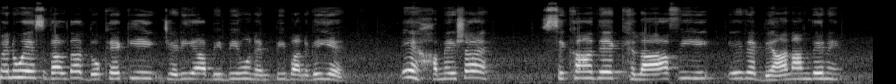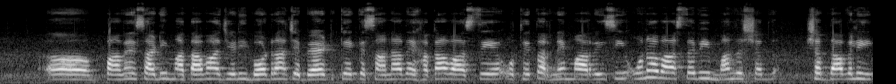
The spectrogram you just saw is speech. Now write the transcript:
ਮੈਨੂੰ ਇਸ ਗੱਲ ਦਾ ਦੁੱਖ ਹੈ ਕਿ ਜਿਹੜੀ ਆ ਬੀਬੀ ਹੁਣ ਐਮਪੀ ਬਣ ਗਈ ਹੈ ਇਹ ਹਮੇਸ਼ਾ ਸਿੱਖਾਂ ਦੇ ਖਿਲਾਫ ਹੀ ਇਹਦੇ ਬਿਆਨ ਆਉਂਦੇ ਨੇ। ਭਾਵੇਂ ਸਾਡੀ ਮਾਤਾਵਾਂ ਜਿਹੜੀ ਬਾਰਡਰਾਂ 'ਚ ਬੈਠ ਕੇ ਕਿਸਾਨਾਂ ਦੇ ਹੱਕਾਂ ਵਾਸਤੇ ਉੱਥੇ ਧਰਨੇ ਮਾਰ ਰਹੀ ਸੀ ਉਹਨਾਂ ਵਾਸਤੇ ਵੀ ਮੰਦ ਸ਼ਬਦ ਸ਼ਬਦਾਵਲੀ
